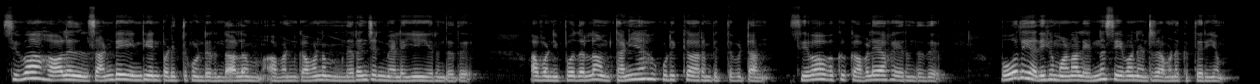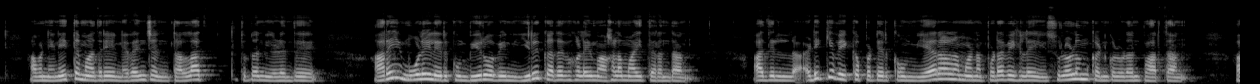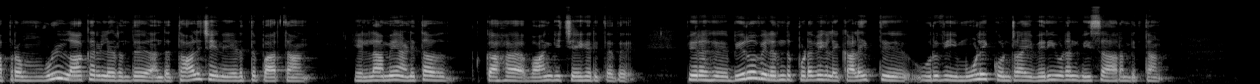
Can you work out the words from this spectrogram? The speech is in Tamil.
சிவா ஹாலில் சண்டே இந்தியன் படித்து கொண்டிருந்தாலும் அவன் கவனம் நிரஞ்சன் மேலேயே இருந்தது. அவன் இப்போதெல்லாம் தனியாக குடிக்க ஆரம்பித்து விட்டான். சிவாவுக்கு கவலையாக இருந்தது. போதை அதிகமானால் என்ன செய்வான் என்று அவனுக்கு தெரியும். அவன் நினைத்த மாதிரியே நிரஞ்சன் தல்லாத்துடன் எழுந்து அறை மூலையில் இருக்கும் பீரோவின் இரு கதவுகளையும் அகலமாய் திறந்தான். அதில் அடுக்கி வைக்கப்பட்டிருக்கும் ஏராளமான புடவைகளை சுழலும் கண்களுடன் பார்த்தான். அப்புறம் உள் லாக்கரிலிருந்து அந்த தாலி செயினை எடுத்து பார்த்தான். எல்லாமே அனிதாவுக்காக வாங்கி சேகரித்தது. பிறகு பீரோவிலிருந்து புடவைகளை களைத்து உருவி மூளைக்கொன்றாய் வெறியுடன் வீச ஆரம்பித்தான்.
